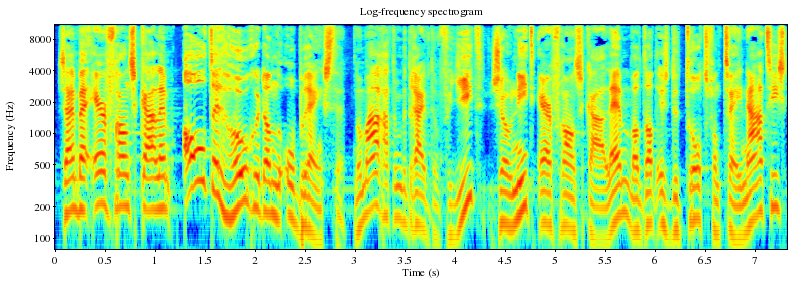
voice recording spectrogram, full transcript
zijn bij Air France KLM altijd hoger dan de opbrengsten. Normaal gaat een bedrijf dan failliet, zo niet Air France KLM, want dat is de trots van twee naties.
